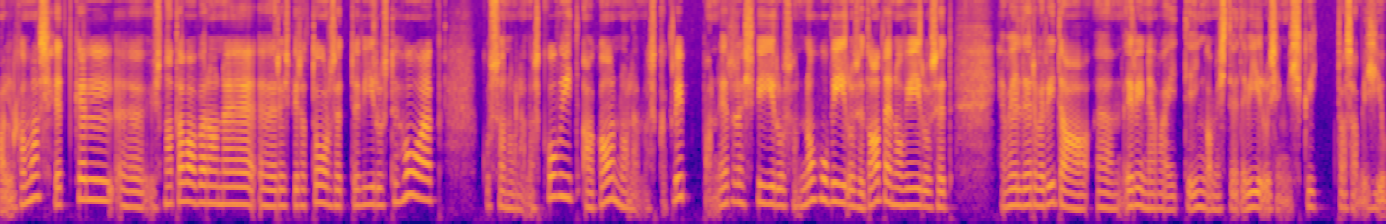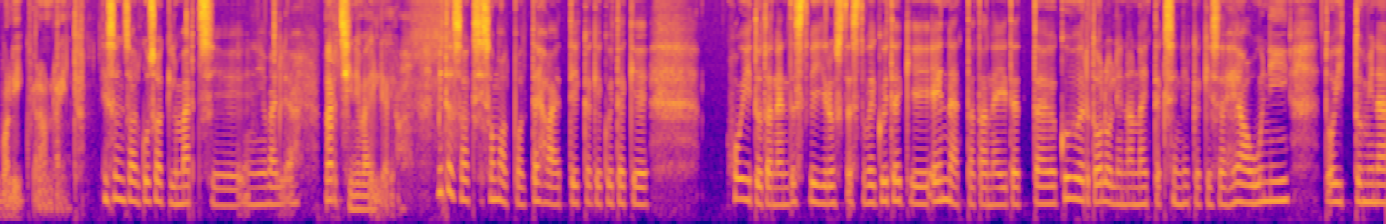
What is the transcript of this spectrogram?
algamas hetkel äh, üsna tavapärane äh, respiratoorsete viiruste hooaeg, kus on olemas Covid, aga on olemas ka gripp, on RS-viirus, on nohuviirused, adenoviirused ja veel terve rida äh, erinevaid hingamisteede viirusi, mis kõik tasapisi juba liikvele on läinud. ja see on seal kusagil märtsini välja? märtsini välja, jah. mida saaks siis omalt poolt teha, et ikkagi kuidagi hoiduda nendest viirustest või kuidagi ennetada neid, et äh, kuivõrd oluline on näiteks siin ikkagi see hea uni, toitumine,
